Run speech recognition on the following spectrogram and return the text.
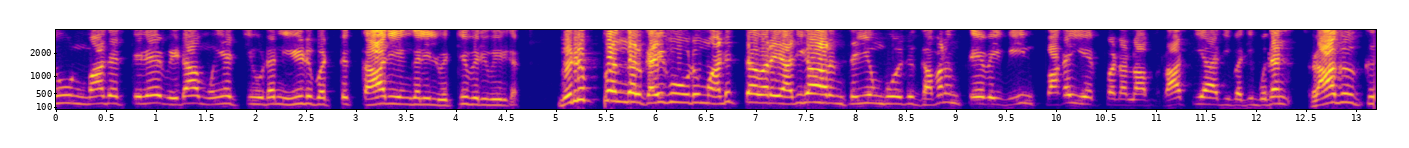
ஜூன் மாதத்திலே விடாமுயற்சியுடன் ஈடுபட்டு காரியங்களில் வெற்றி பெறுவீர்கள். விருப்பங்கள் கைகூடும் அடுத்தவரை அதிகாரம் செய்யும் போது கவனம் தேவை வீண் பகை ஏற்படலாம். ராசியாதிபதி புதன் ராகுக்கு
